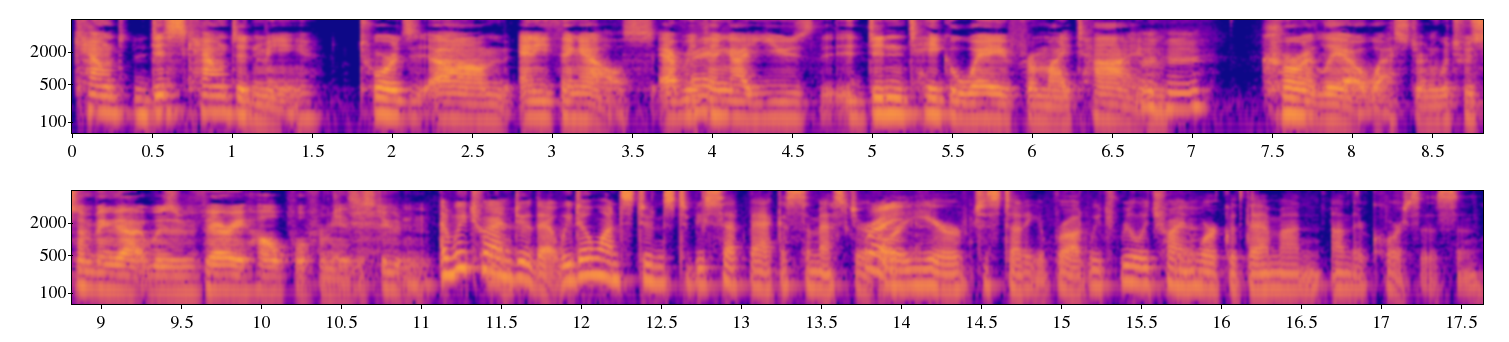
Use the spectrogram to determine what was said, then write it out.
count discounted me towards um, anything else. Everything I used, it didn't take away from my time Mm-hmm. Currently at Western, which was something that was very helpful for me as a student. And we try and do that. We don't want students to be set back a semester or a year to study abroad. We really try and work with them on, on their courses. And,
